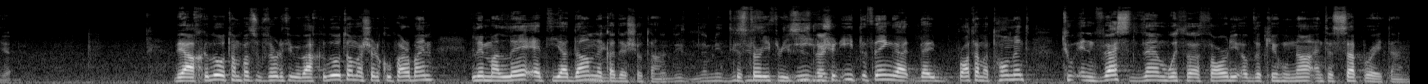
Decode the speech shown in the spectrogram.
Yeah. Pasuk 33, Limale et yadam lekadesh otam. Because 33, eat, like, you should eat the thing that, they brought them atonement to invest them with the authority of the kehuna and to separate them.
